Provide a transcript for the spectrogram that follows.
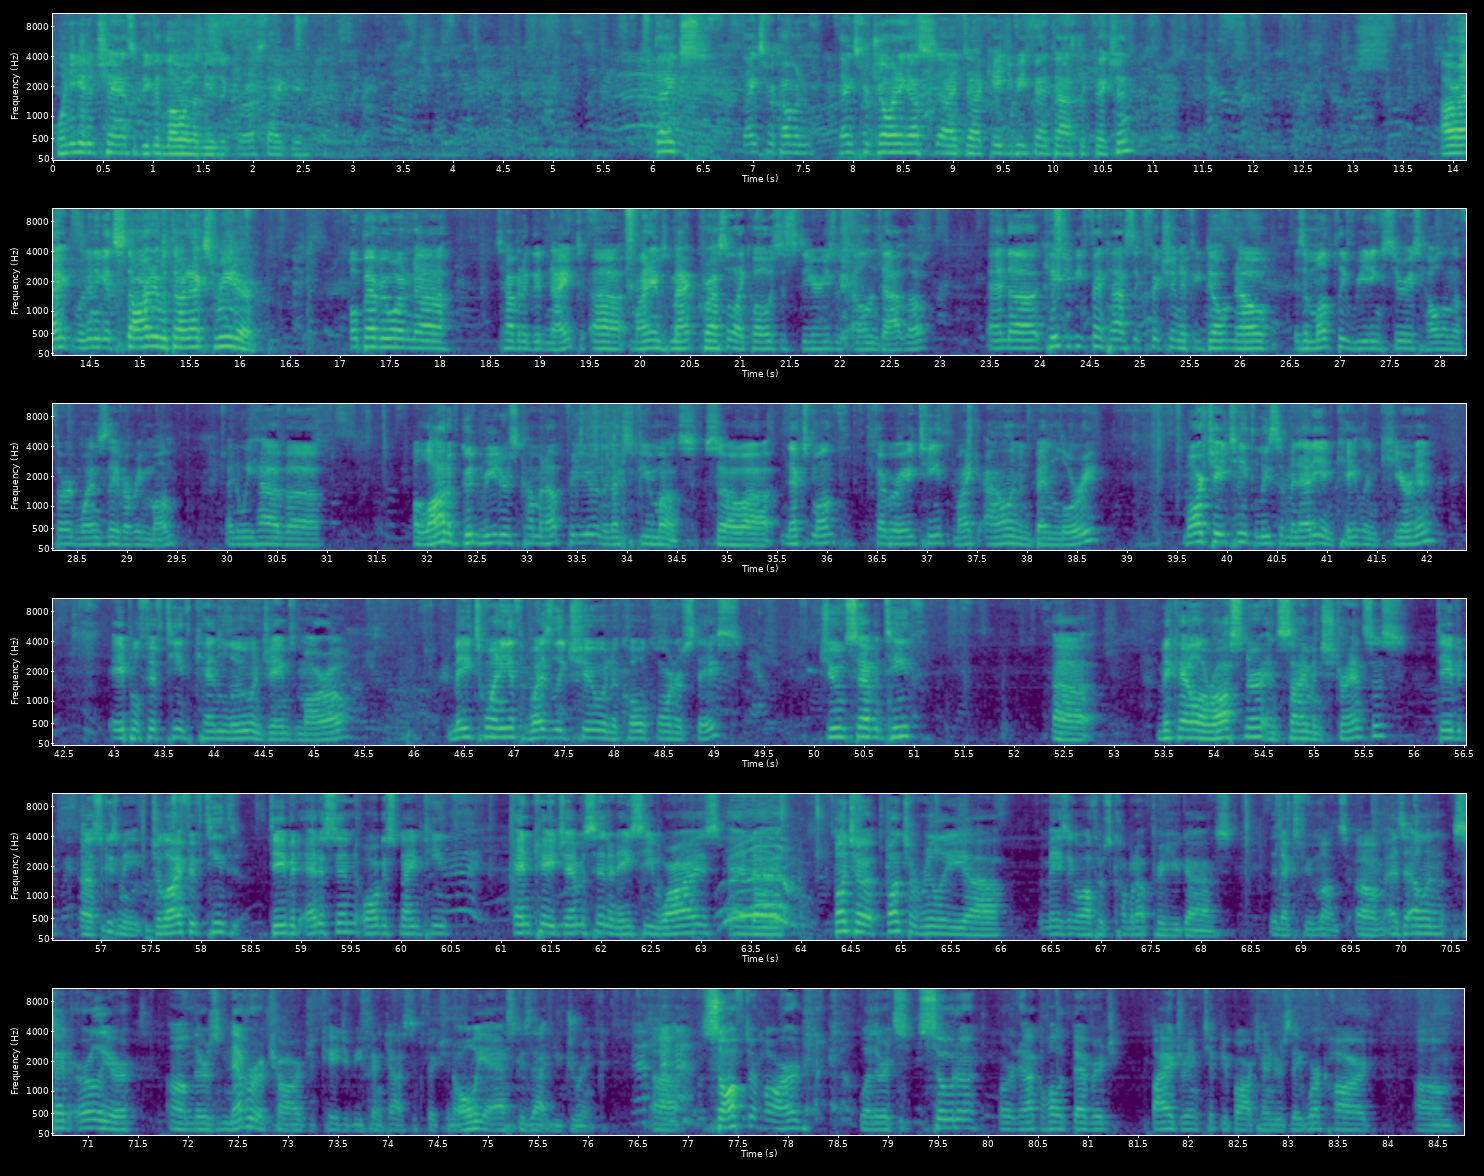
When you get a chance, if you could lower the music for us, thank you. Thanks. Thanks for coming. Thanks for joining us at uh, KGB Fantastic Fiction. All right, we're going to get started with our next reader. Hope everyone uh, having a good night. Uh, my name is Matt Kressel. I co host this series with Ellen Datlow. And uh, KGB Fantastic Fiction, if you don't know, is a monthly reading series held on the third Wednesday of every month. And we have uh, a lot of good readers coming up for you in the next few months. So, uh, next month, February 18th, Mike Allen and Ben Loory. March 18th, Lisa Mannetti and Caitlin Kiernan. April 15th, Ken Liu and James Morrow. May 20th, Wesley Chu and Nicole Kornher-Stace. June 17th, uh, Michaela Roessner and Simon Strantzas. David, uh, excuse me, July 15th, David Edison. August 19th, N.K. Jemisin and A.C. Wise. And a uh, bunch of, bunch of really uh, amazing authors coming up for you guys the next few months. Um, as Ellen said earlier, um, there's never a charge at KGB Fantastic Fiction. All we ask is that you drink. Uh, soft or hard, whether it's soda or an alcoholic beverage, buy a drink, tip your bartenders. They work hard, um,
